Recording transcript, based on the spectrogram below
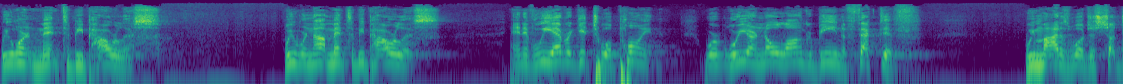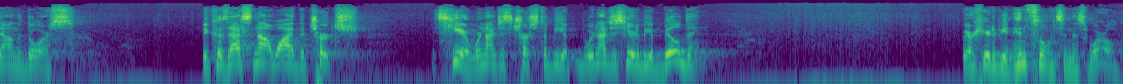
We weren't meant to be powerless. We were not meant to be powerless. And if we ever get to a point where we are no longer being effective, we might as well just shut down the doors. Because that's not why the church is here. We're not just church to be a, we're not just here to be a building. We are here to be an influence in this world.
